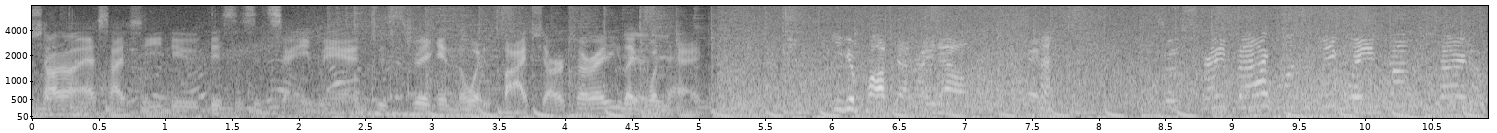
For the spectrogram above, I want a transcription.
Shout out SIC, dude. This is insane, man. Just freaking what? Five sharks already? Like Yeah, what dude. the heck? You can pop that right out. so straight back, once the big wave comes, turn him.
